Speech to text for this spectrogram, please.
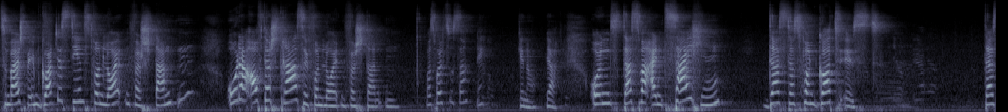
zum Beispiel im Gottesdienst von Leuten verstanden oder auf der Straße von Leuten verstanden. Was wolltest du sagen? Nee? Genau, ja. Und das war ein Zeichen, dass das von Gott ist. Dass,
